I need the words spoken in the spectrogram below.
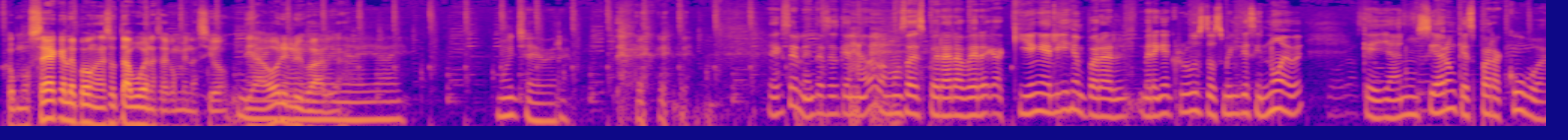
como sea que le pongan, eso está buena esa combinación. De Ay, ahora y Luis ay, ay, ay. Muy chévere. Excelente, así es que nada, vamos a esperar a ver a quién eligen para el Merengue Cruz 2019, que ya anunciaron que es para Cuba.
